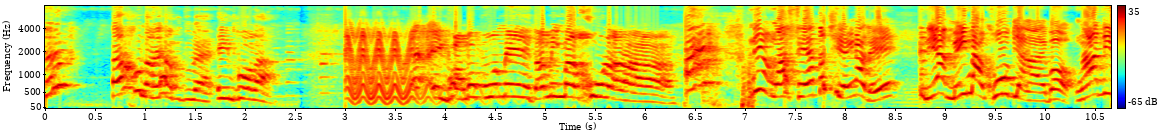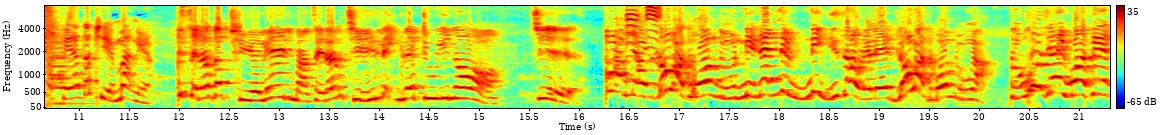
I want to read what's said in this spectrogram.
မ်အားခုလာရဘူးလဲအိမ်ဖော်လားအိမ်ဖော်မပူမေဒါမိမခိုးလာတာနင်ကငါဆယ်တက်ဖြေကလေနင်ကမိမခိုးပြန်လာတယ်ပေါ့ငါနင်ဆယ်တက်ဖြေမှတ်နေတာစရတဲ့ဖြေလေဒီမှာစရတဲ့ဖြေလက်လက်တူအင်းနော်ချစ် ဘာမြောက်လောကသဘောမတူနင်နဲ့နင်နင်ကြီးဆောက်တယ်လေလောကသဘောမတူငါတို့ခုချင်းအိမ်ဘွားစင်း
